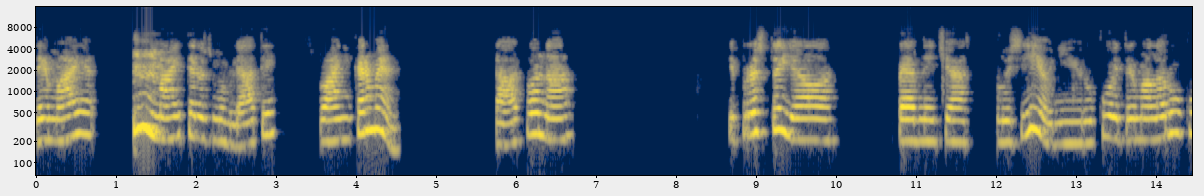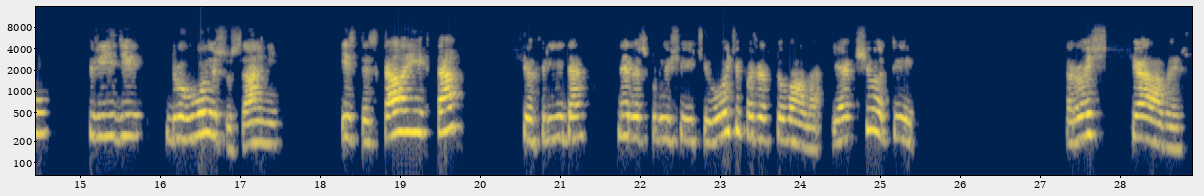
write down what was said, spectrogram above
де має, маєте розмовляти пані Кармен. Так вона і простояла певний час. Лусія однією рукою тримала руку Фріді, другою Сусані і стискала їх так, що Фріда не розплющуючи очі, пожартувала. Якщо ти розчавиш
